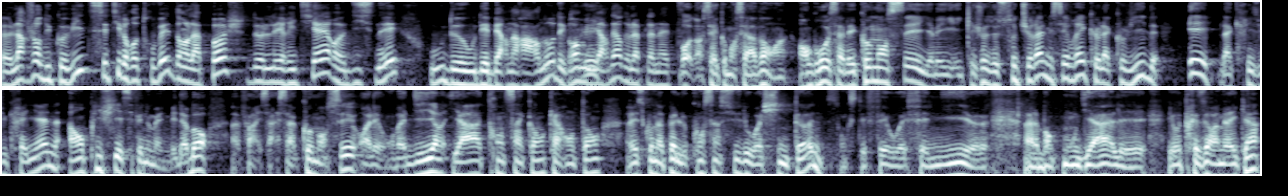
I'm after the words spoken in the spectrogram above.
euh, l'argent du Covid s'est-il retrouvé dans la poche de l'héritière Disney ou, de, ou, des Bernard Arnault, des grands milliardaires de la planète? Bon, ça avait commencé avant. Hein. En gros, ça avait commencé, il y avait quelque chose de structurel, mais c'est vrai que la Covid et la crise ukrainienne a amplifié ces phénomènes. Mais d'abord, enfin, ça, a commencé, on va dire, il y a 35 ans, 40 ans, avec ce qu'on appelle le consensus de Washington. Donc, c'était fait au FMI, euh, à la Banque mondiale et, au Trésor américain.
